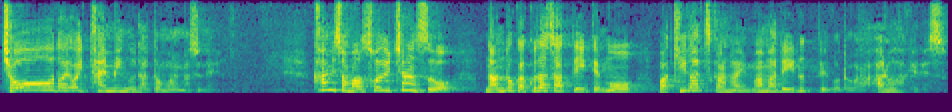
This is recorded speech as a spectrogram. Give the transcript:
ちょうど良いタイミングだと思いますね。神様はそういうチャンスを何度かくださっていても、まあ、気がつかないままでいるっていうことがあるわけです。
